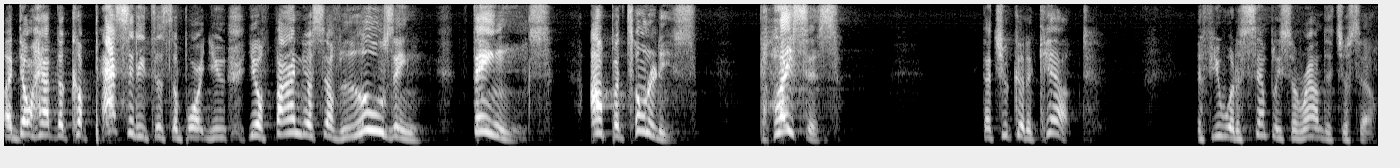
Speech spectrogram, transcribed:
or don't have the capacity to support you, you'll find yourself losing things, opportunities, places that you could have kept if you would have simply surrounded yourself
